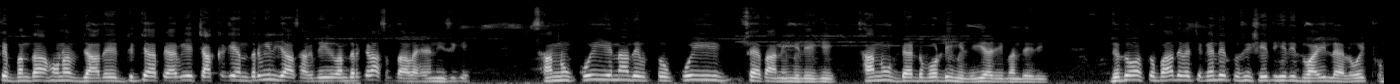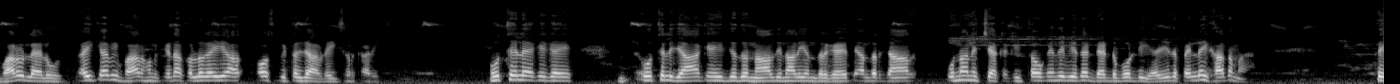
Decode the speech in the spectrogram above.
ਕਿ ਬੰਦਾ ਹੁਣ ਜ਼ਿਆਦਾ ਡਿੱਗਿਆ ਪਿਆ ਵੀ ਇਹ ਚੱਕ ਕੇ ਅੰਦਰ ਵੀ ਲਿਜਾ ਸਕਦੀ, ਅੰਦਰ ਕਿਹੜਾ ਹਸਪਤਾਲ ਹੈ ਨਹੀਂ ਸੀਗੇ। ਸਾਨੂੰ ਕੋਈ ਇਹਨਾਂ ਦੇ ਉੱਤੋਂ ਕੋਈ ਸਹਾਇਤਾ ਨਹੀਂ ਮਿਲੀਗੀ। ਸਾਨੂੰ ਡੈੱਡ ਬੋਡੀ ਮਿਲੀ ਆ ਜੀ ਬੰਦੇ ਦੀ। ਜਦੋਂ ਉਸ ਤੋਂ ਬਾਅਦ ਦੇ ਵਿੱਚ ਕਹਿੰਦੇ, ਤੁਸੀਂ ਛੇਤੀ ਛੇਤੀ ਦਵਾਈ ਲੈ ਲਓ, ਇੱਥੋਂ ਬਾਹਰੋਂ ਲੈ ਲਓ। ਅਸੀਂ ਕਿਹਾ ਵੀ ਬਾਹਰ ਹੁਣ ਕਿਹੜਾ ਖੁੱਲ੍ਹੇਗਾ ਜੀ ਹਸਪੀਟਲ ਜਾ ਵੜੇ ਸਰਕਾਰੀ। ਉੱਥੇ ਲੈ ਕੇ ਗਏ, ਉੱਥੇ ਲਿਜਾ ਕੇ ਅਸੀਂ ਜਦੋਂ ਨਾਲ ਦੀ ਨਾਲ ਹੀ ਅੰਦਰ ਗਏ ਤੇ ਅੰਦਰ ਜਾਂ ਉਹਨਾਂ ਨੇ ਚੈੱਕ ਕੀਤਾ, ਉਹ ਕਹਿੰਦੇ ਵੀ ਇਹ ਤਾਂ ਡੈੱਡ ਬੋਡੀ ਹੈ ਜੀ, ਇਹ ਤਾਂ ਪਹਿਲਾਂ ਹੀ ਖਤਮ ਹੈ ਤੇ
